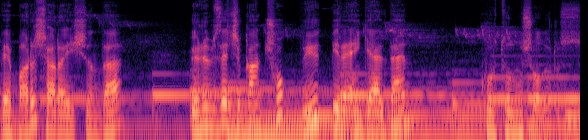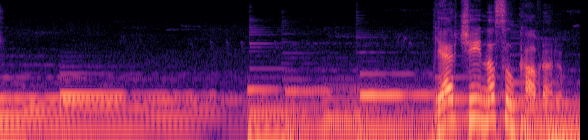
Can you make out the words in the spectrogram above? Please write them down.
ve barış arayışında önümüze çıkan çok büyük bir engelden kurtulmuş oluruz. Gerçeği nasıl kavrarım?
